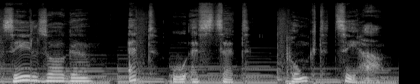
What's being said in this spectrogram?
seelsorge.usz.ch.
